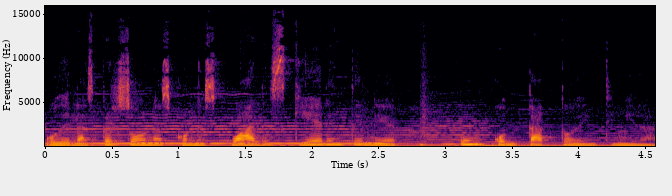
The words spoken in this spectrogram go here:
o de las personas con las cuales quieren tener un contacto de intimidad.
